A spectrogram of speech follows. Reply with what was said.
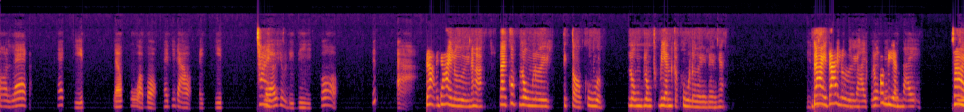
ตอนแรกอะแค่คิด แล้วครูอะบอกให้พี่ดาวอะไปคิดใช่แล้วอยู่ดีๆ ก็นึกอ่า ได้ได้เลยนะคะได้ก็ลงเลยติดต่อครูแบบลงลงทะเบียนกับครูเลยอะไรเงี้ยได้ได้เลอยธิบายแล้วเพื่อนก็ให้เรียนเข้าใจใช่คือ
